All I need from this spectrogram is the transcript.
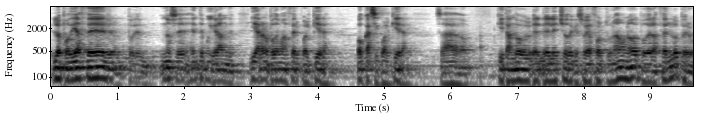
lo podía hacer, pues, no sé, gente muy grande, y ahora lo podemos hacer cualquiera, o casi cualquiera. O sea, quitando el, el hecho de que soy afortunado, ¿no?, de poder hacerlo, pero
